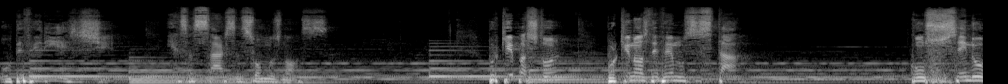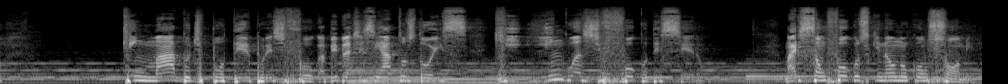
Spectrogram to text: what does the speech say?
ou deveria existir. E essa sarça somos nós. Por que, pastor? Porque nós devemos estar sendo queimado de poder por esse fogo. A Bíblia diz em Atos 2 que línguas de fogo desceram, mas são fogos que não nos consomem.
